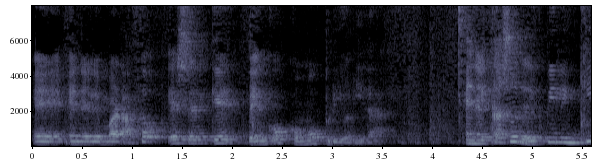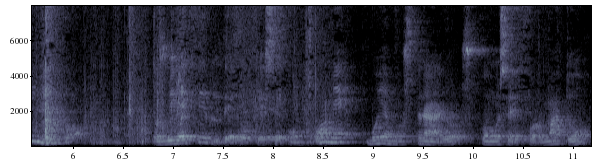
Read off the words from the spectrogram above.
eh, en el embarazo es el que tengo como prioridad. En el caso del peeling químico, os voy a decir de lo que se compone, voy a mostraros cómo es el formato.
